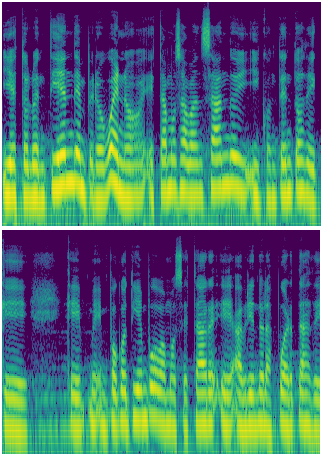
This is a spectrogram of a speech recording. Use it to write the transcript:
y esto lo entienden, pero bueno, estamos avanzando y, contentos de que, que en poco tiempo vamos a estar eh, abriendo las puertas de,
